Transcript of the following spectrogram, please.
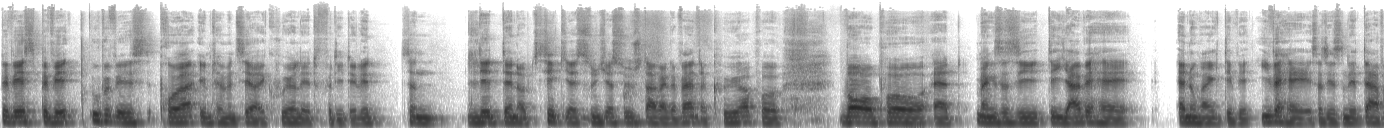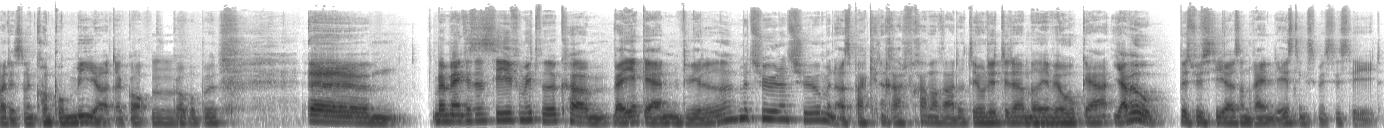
bevidst, bevidst ubevidst prøver at implementere i queer lidt, fordi det er lidt sådan lidt den optik, jeg synes, jeg synes, der er relevant at køre på, hvor på, at man kan så sige, det jeg vil have, er nogle gange ikke det, I vil have, så det er sådan lidt, derfor er det sådan en kompromiser, der går, mm. går på bøde. Øhm, men man kan så sige for mit vedkommende, hvad jeg gerne vil med 2020, men også bare generelt fremadrettet. Det er jo lidt det der med, jeg vil jo gerne, jeg vil jo, hvis vi siger sådan rent læsningsmæssigt set,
